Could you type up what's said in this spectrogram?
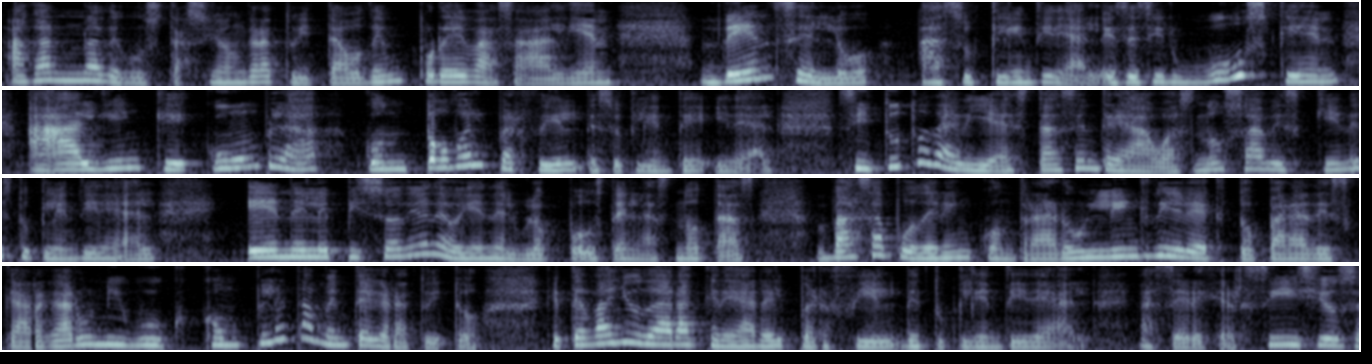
hagan una degustación gratuita o den pruebas a alguien, dénselo a su cliente ideal. Es decir, busquen a alguien que cumpla con todo el perfil de su cliente ideal. Si tú todavía estás entre aguas, no sabes quién es tu cliente ideal, en el episodio de hoy en el blog post en las notas vas a poder encontrar un link directo para descargar un ebook completamente gratuito que te va a ayudar a crear el perfil de tu cliente ideal, hacer ejercicios,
